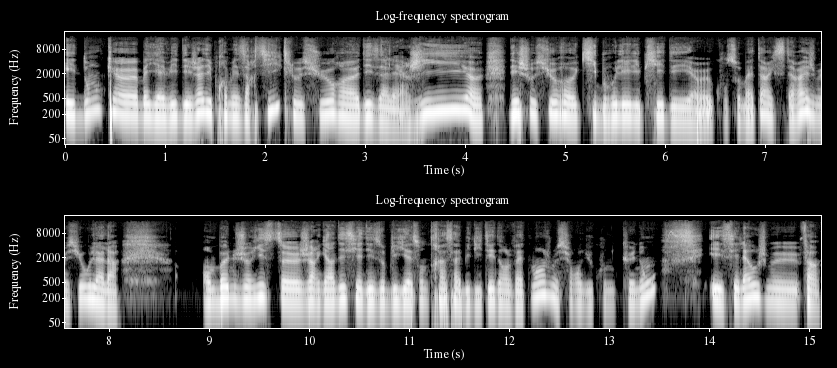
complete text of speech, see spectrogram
et donc bah, il y avait déjà des premiers articles sur des allergies, des chaussures qui brûlaient les pieds des consommateurs, etc. Et je me suis dit, oh là là, en bonne juriste, je vais regarder s'il y a des obligations de traçabilité dans le vêtement. Je me suis rendu compte que non. Et c'est là où je me, enfin,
